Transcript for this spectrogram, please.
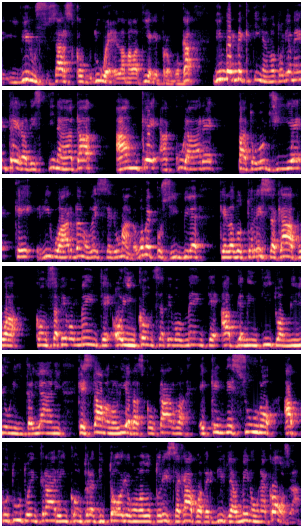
il virus SARS-CoV-2 e la malattia che provoca. L'invermectina notoriamente era destinata anche a curare patologie che riguardano l'essere umano. Com'è possibile che la dottoressa Capua consapevolmente o inconsapevolmente abbia mentito a milioni di italiani che stavano lì ad ascoltarla e che nessuno ha potuto entrare in contraddittorio con la dottoressa Capua per dirgli almeno una cosa.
